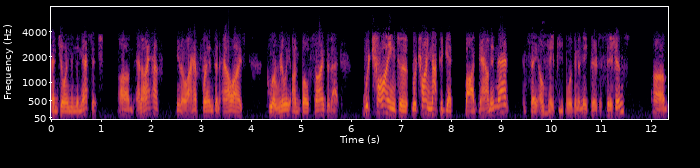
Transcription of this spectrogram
and join in the message. Um, and I have, you know, I have friends and allies who are really on both sides of that. We're trying to we're trying not to get bogged down in that and say, okay, people are going to make their decisions. Um,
